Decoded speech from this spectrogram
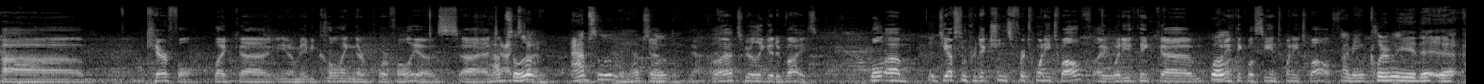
uh, careful, like uh, you know maybe culling their portfolios uh, at Absolutely, time. absolutely, absolutely. Yeah. yeah. Well, that's really good advice. Well, um, do you have some predictions for 2012? Like, what do you think? Uh, what do you think we'll see in 2012? I mean, clearly, the, uh,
